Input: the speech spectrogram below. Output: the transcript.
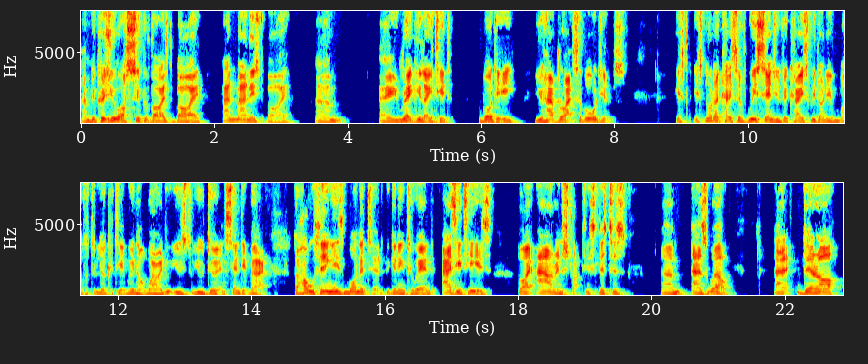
And because you are supervised by and managed by um, a regulated body, you have rights of audience. It's, it's not a case of we send you the case, we don't even bother to look at it, we're not worried, you, you do it and send it back. The whole thing is monitored beginning to end as it is by our instructing solicitors um, as well. Uh, there are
